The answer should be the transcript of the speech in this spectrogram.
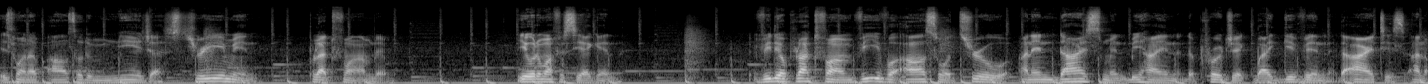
is one of also the major streaming platform them. You would have to see again. Video platform Vevo also threw an endorsement behind the project by giving the artist an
